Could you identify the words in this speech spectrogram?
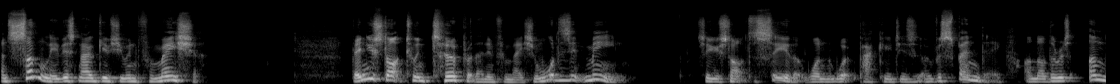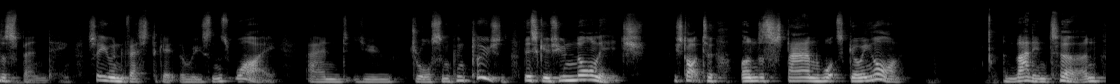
And suddenly this now gives you information. Then you start to interpret that information. What does it mean? So you start to see that one work package is overspending, another is underspending. So you investigate the reasons why and you draw some conclusions. This gives you knowledge. You start to understand what's going on. And that in turn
